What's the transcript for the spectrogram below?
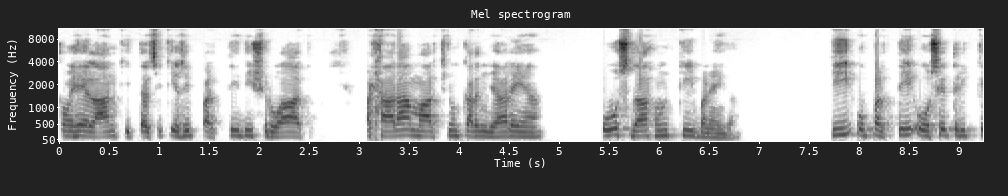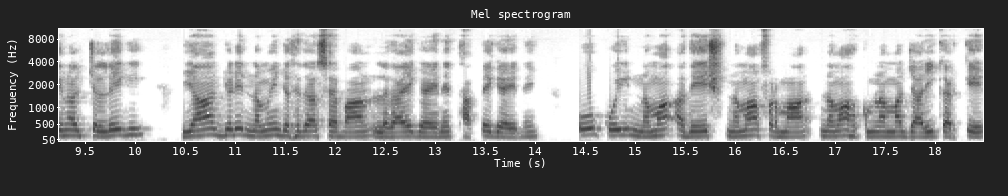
ਤੋਂ ਇਹ ਐਲਾਨ ਕੀਤਾ ਸੀ ਕਿ ਅਸੀਂ ਭਰਤੀ ਦੀ ਸ਼ੁਰੂਆਤ 18 ਮਾਰਚ ਨੂੰ ਕਰਨ ਜਾ ਰਹੇ ਹਾਂ ਉਸ ਦਾ ਹੁਣ ਕੀ ਬਣੇਗਾ? ਕੀ ਉਹ ਭਰਤੀ ਉਸੇ ਤਰੀਕੇ ਨਾਲ ਚੱਲੇਗੀ ਜਾਂ ਜਿਹੜੇ ਨਵੇਂ ਜਥੇਦਾਰ ਸਹਿਬਾਨ ਲਗਾਏ ਗਏ ਨੇ ਥਾਪੇ ਗਏ ਨੇ ਉਹ ਕੋਈ ਨਵਾਂ ਆਦੇਸ਼ ਨਵਾਂ ਫਰਮਾਨ ਨਵਾਂ ਹੁਕਮਨਾਮਾ ਜਾਰੀ ਕਰਕੇ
